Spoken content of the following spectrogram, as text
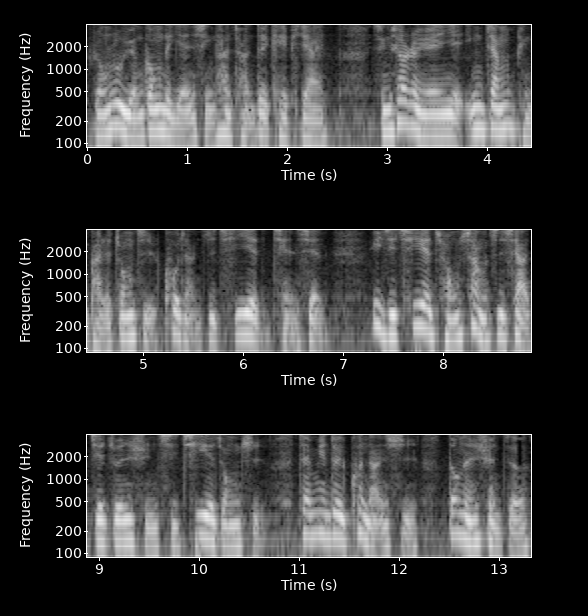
融入员工的言行和团队 KPI。行销人员也应将品牌的宗旨扩展至企业的前线，以及企业从上至下皆遵循其企业宗旨，在面对困难时都能选择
